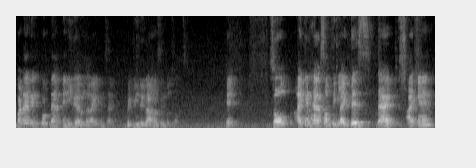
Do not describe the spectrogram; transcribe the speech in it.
but I can put them anywhere on the right hand side between the grammar symbols also. Okay, so I can have something like this that I can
